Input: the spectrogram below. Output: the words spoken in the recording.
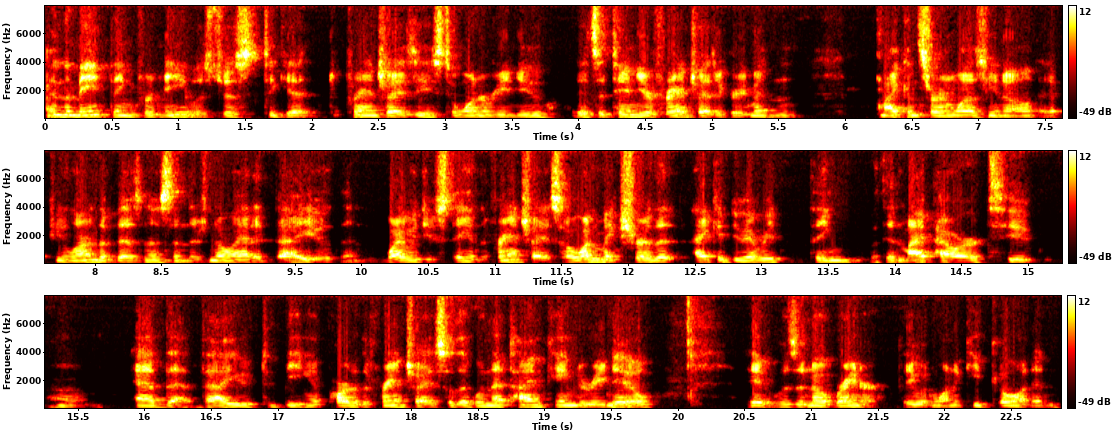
And the main thing for me was just to get franchisees to want to renew. It's a 10 year franchise agreement. And my concern was, you know, if you learn the business and there's no added value, then why would you stay in the franchise? So I want to make sure that I could do everything within my power to um, add that value to being a part of the franchise so that when that time came to renew, it was a no brainer. They would want to keep going. And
